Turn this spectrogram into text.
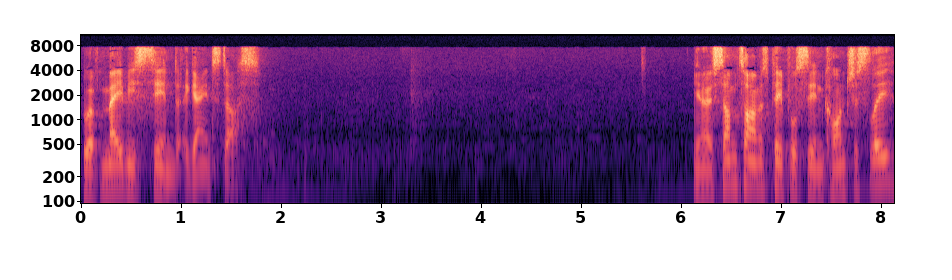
who have maybe sinned against us? You know, sometimes people sin consciously,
